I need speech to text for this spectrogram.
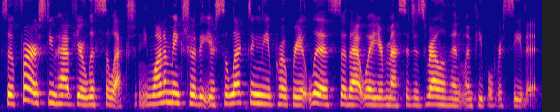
So first, you have your list selection. You want to make sure that you're selecting the appropriate list so that way your message is relevant when people receive it.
